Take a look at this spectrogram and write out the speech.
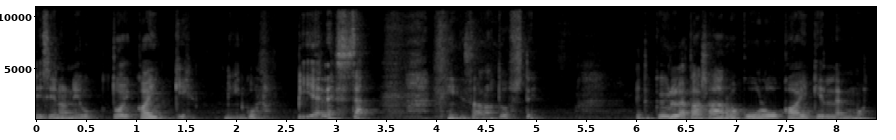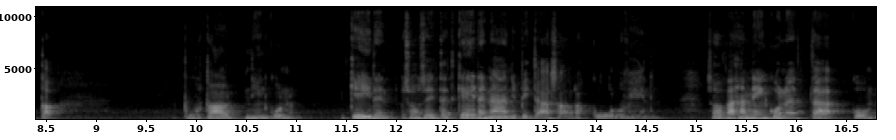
Niin siinä on niinku toi kaikki niinku pielessä, niin sanotusti. Että kyllä tasa-arvo kuuluu kaikille, mutta puhutaan niin kuin, keiden, se on se, että keiden ääni pitää saada kuuluviin. Mm se on vähän niin kuin, että kun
